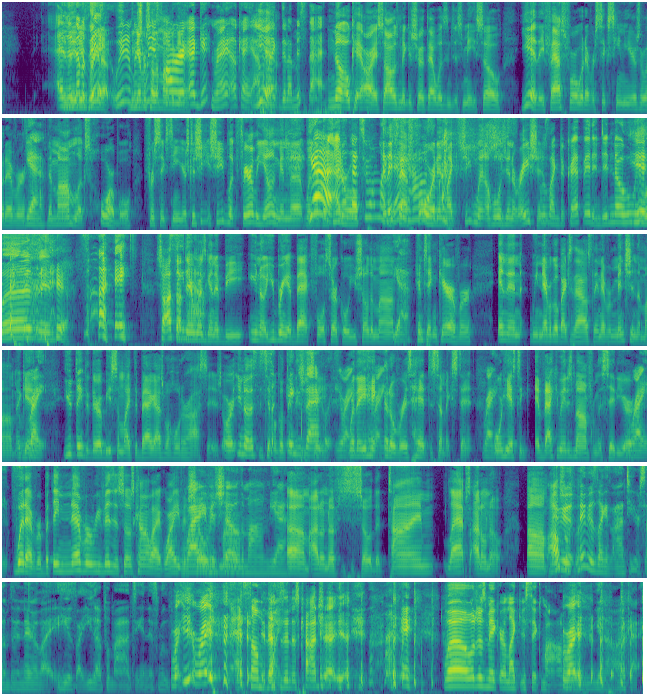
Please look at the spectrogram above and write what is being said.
And, And then that was it it. We didn't. We never we saw the mom again. again, right? Okay. I'm Yeah. like, did I miss that? No, okay, all right. So I was making sure that that wasn't just me. So yeah, they fast forward whatever, sixteen years or whatever. Yeah. The mom looks horrible for sixteen years because she she looked fairly young in the when Yeah, the funeral. that too. I'm like, and they fast forward and like- like she went a whole generation. It was like decrepit and didn't know who Yeah. he was, and yeah. like, So I thought there now. was gonna be, you know, you bring it back full circle. You show the mom, Yeah. him taking care of her, and then we never go back to the house. They never mention the mom again. Right. You think that there would be some like the bad guys will hold her hostage, or you know that's the typical thing that you see, right, where they hang right. it over his head to some extent, Right. Or he has to evacuate his mom from the city, or Right. whatever. But they never revisit, so it's kind of like why even why show even show mom? the mom? Yeah. Um, I don't know if it's to show the time lapse. I don't know. Um, maybe, also it, maybe it was like his auntie or something, and they were like, he was like, you gotta put my auntie in this movie. right, yeah, right. At some point, that was in this contract. Yeah. Like, well, we'll just make her like your sick mom, Right. and, you know, okay.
